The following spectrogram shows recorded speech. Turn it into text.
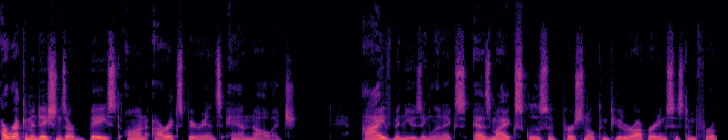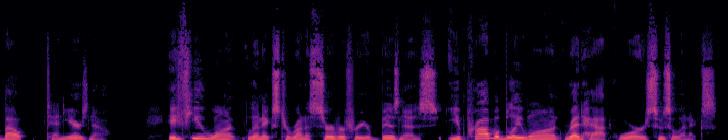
Our recommendations are based on our experience and knowledge. I've been using Linux as my exclusive personal computer operating system for about 10 years now. If you want Linux to run a server for your business, you probably want Red Hat or SUSE Linux.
